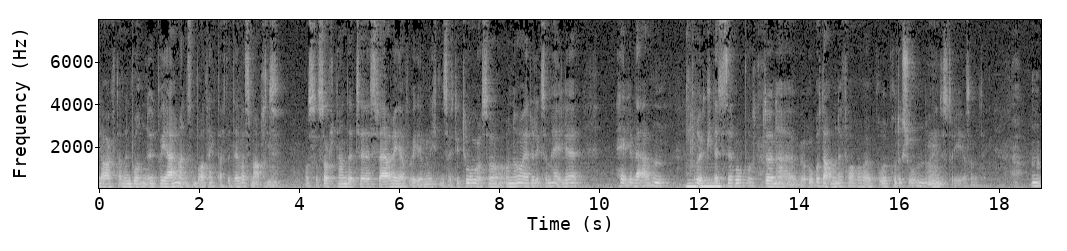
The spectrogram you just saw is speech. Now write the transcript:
lagd av en bonde ute på Jæren, som bare tenkte at det var smart. Mm. Og så solgte han det til Sverige i 1972, og, så, og nå er det liksom hele, hele verden bruker disse robotene, robotarmene for produksjon og mm. industri og sånne ting. Mm.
